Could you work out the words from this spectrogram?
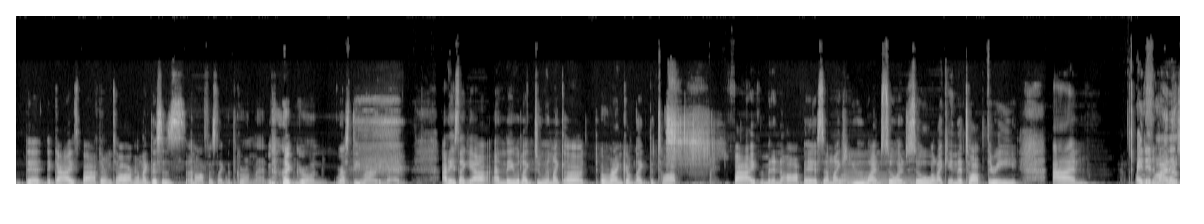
the the guy's bathroom talk, and like this is an office like with grown men, like grown rusty married men." And he's like, "Yeah," and they were like doing like a a rank of like the top five women in the office. And like you and so and so were like in the top three. And I The didn't find it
